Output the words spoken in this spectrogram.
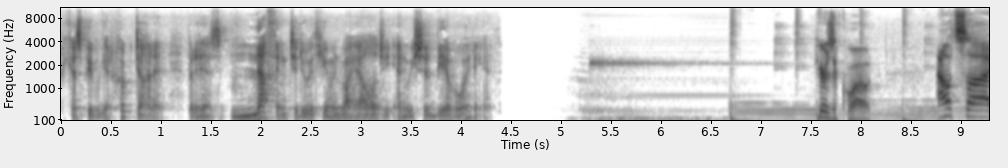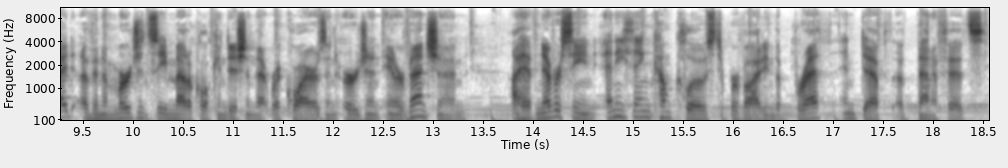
because people get hooked on it, but it has nothing to do with human biology, and we should be avoiding it. Here's a quote Outside of an emergency medical condition that requires an urgent intervention, I have never seen anything come close to providing the breadth and depth of benefits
